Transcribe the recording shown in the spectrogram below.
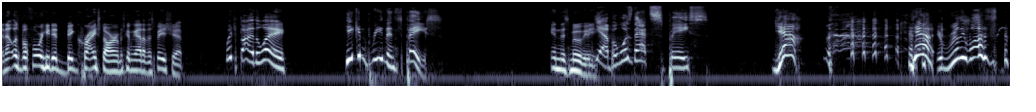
And that was before he did big Christ arms coming out of the spaceship. Which, by the way, he can breathe in space in this movie. Yeah, but was that space? Yeah. yeah, it really was.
